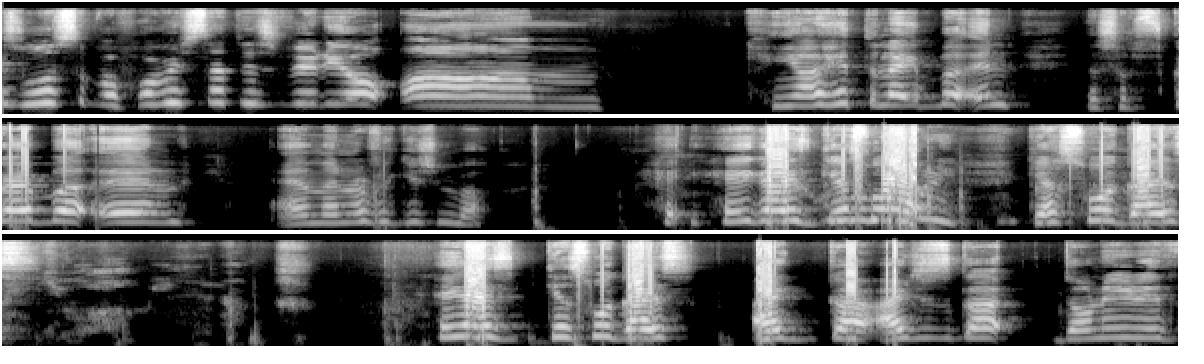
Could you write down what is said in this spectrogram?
guys, what's up? Before we start this video, um, can y'all hit the like button, the subscribe button, and the notification bell? Hey, hey guys, guess what? Guess what, guys? Hey guys, guess what, guys? I got, I just got donated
